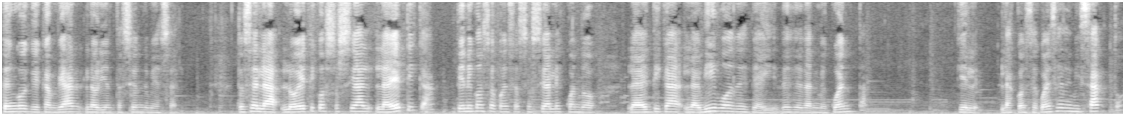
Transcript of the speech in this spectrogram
tengo que cambiar la orientación de mi hacer. Entonces la, lo ético social, la ética tiene consecuencias sociales cuando la ética la vivo desde ahí, desde darme cuenta que las consecuencias de mis actos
